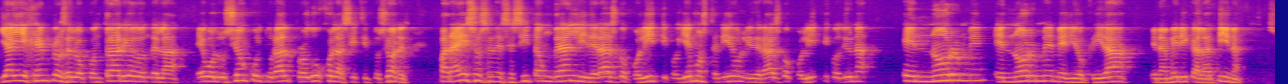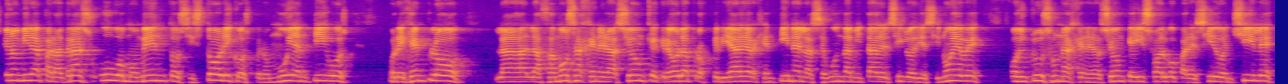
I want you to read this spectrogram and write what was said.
y hay ejemplos de lo contrario donde la evolución cultural produjo las instituciones. Para eso se necesita un gran liderazgo político y hemos tenido un liderazgo político de una enorme, enorme mediocridad en América Latina. Si uno mira para atrás, hubo momentos históricos, pero muy antiguos. Por ejemplo, la, famosa generación que creó la prosperidad de Argentina en la segunda mitad del siglo XIX, o incluso una generación que hizo algo parecido en Chile,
